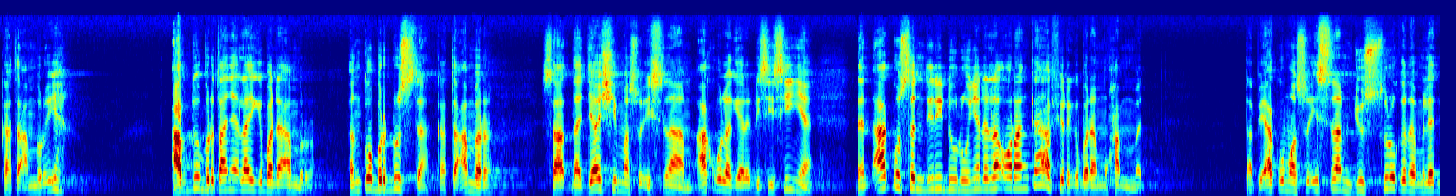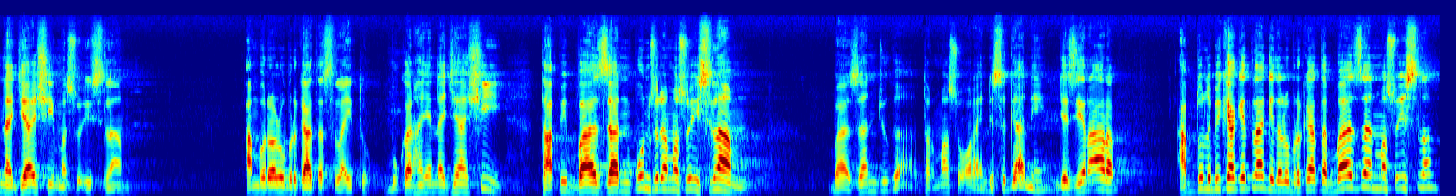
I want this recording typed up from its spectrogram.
Kata Amr, iya. Abdu bertanya lagi kepada Amr, engkau berdusta. Kata Amr, saat Najasyi masuk Islam, aku lagi ada di sisinya. Dan aku sendiri dulunya adalah orang kafir kepada Muhammad. Tapi aku masuk Islam justru karena melihat Najasyi masuk Islam. Amr lalu berkata setelah itu, bukan hanya Najasyi, tapi Bazan pun sudah masuk Islam. Bazan juga termasuk orang yang disegani, Jazirah Arab. Abdul lebih kaget lagi lalu berkata, Bazan masuk Islam,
